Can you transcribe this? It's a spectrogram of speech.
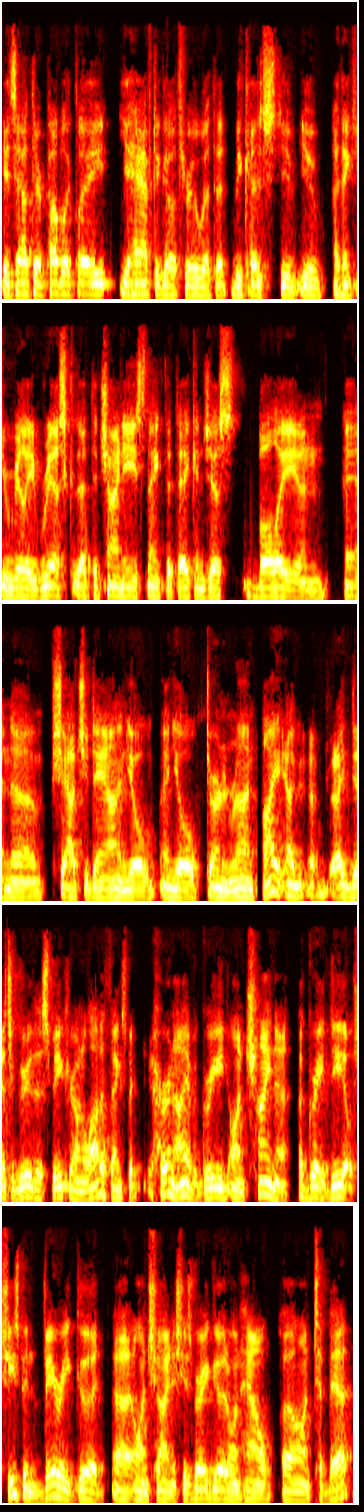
it's out there publicly, you have to go through with it because you, you, I think you really risk that the Chinese think that they can just bully and and uh, shout you down and you'll and you'll turn and run. I, I, I disagree with the speaker on a lot of things, but her and I have agreed on China a great deal. She's been very good uh, on China. She's very good on how uh, on Tibet.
